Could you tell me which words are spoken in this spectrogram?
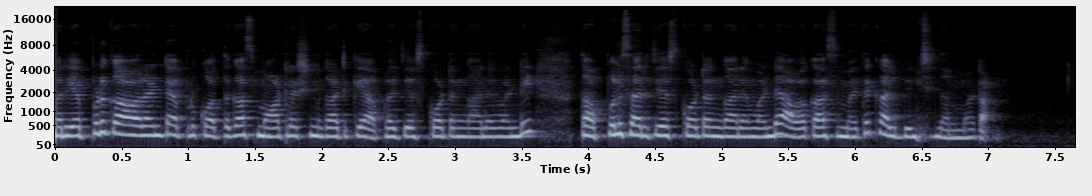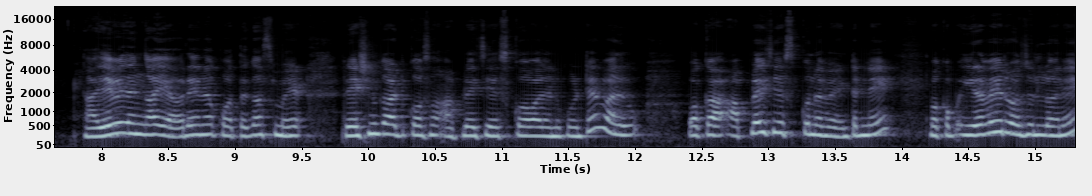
మరి ఎప్పుడు కావాలంటే అప్పుడు కొత్తగా స్మార్ట్ రేషన్ కార్డుకి అప్లై చేసుకోవటం కానివ్వండి తప్పులు సరి చేసుకోవటం కానివ్వండి అవకాశం అయితే కల్పించిందనమాట. అదేవిధంగా ఎవరైనా కొత్తగా స్మే రేషన్ కార్డు కోసం అప్లై చేసుకోవాలనుకుంటే వారు ఒక అప్లై చేసుకున్న వెంటనే ఒక ఇరవై రోజుల్లోనే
